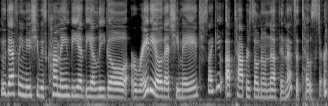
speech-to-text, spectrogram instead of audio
who definitely knew she was coming via the illegal radio that she made. She's like, You uptoppers don't know nothing. That's a toaster.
